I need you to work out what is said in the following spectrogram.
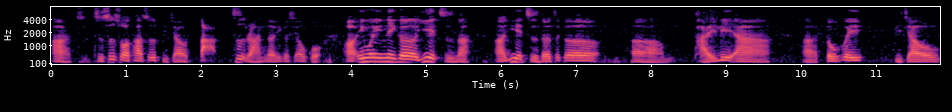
啊，只只是说它是比较大自然的一个效果。啊，因为那个叶子呢啊叶子的这个呃排列啊啊都会比较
